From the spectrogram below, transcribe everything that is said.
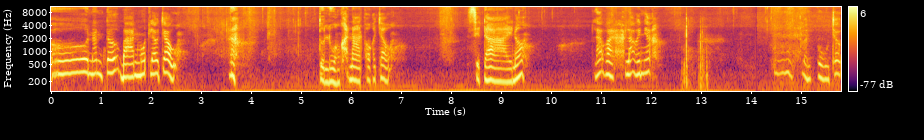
เออ นั่นเตอะบานมดแล้วเจ้าตัวหลวงขนาดพอกะเจ้า เสียดายเนาะ ละไว้ละไว้เนี้ยมันปูเจ้า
